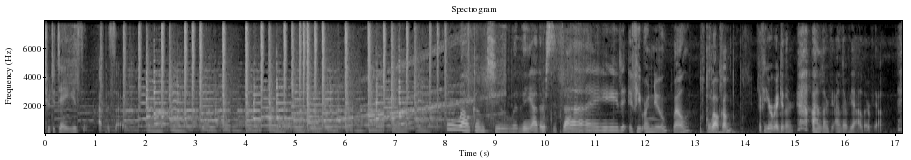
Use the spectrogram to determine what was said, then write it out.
to today's episode. Welcome to the other side. If you are new, well, welcome. If you're a regular, I love you, I love you, I love you.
